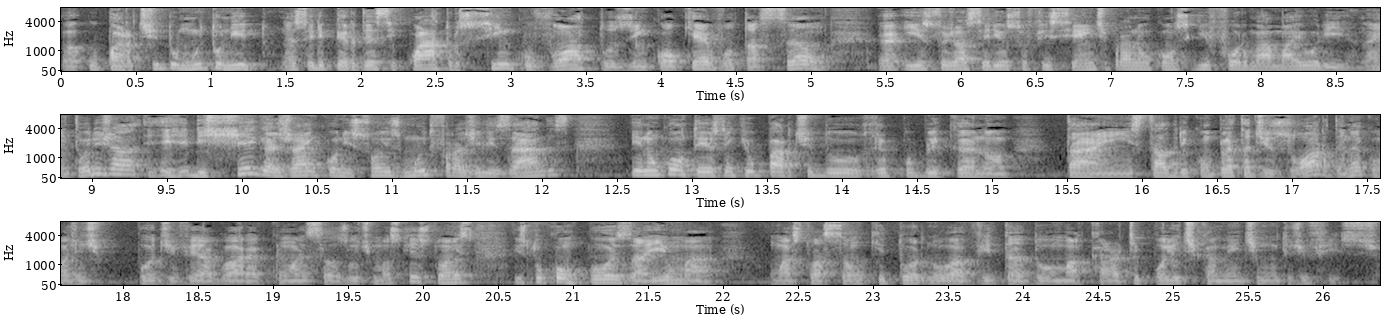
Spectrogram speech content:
uh, o partido muito unido. Né? Se ele perdesse quatro, cinco votos em qualquer votação, uh, isso já seria o suficiente para não conseguir formar a maioria. Né? Então ele, já, ele chega já em condições muito fragilizadas e num contexto em que o Partido Republicano está em estado de completa desordem, né, como a gente pôde ver agora com essas últimas questões, isto compôs aí uma, uma situação que tornou a vida do McCarthy politicamente muito difícil.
